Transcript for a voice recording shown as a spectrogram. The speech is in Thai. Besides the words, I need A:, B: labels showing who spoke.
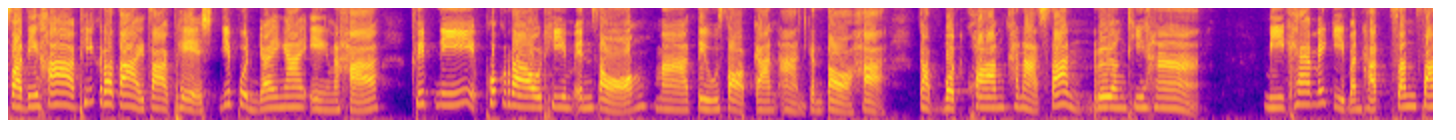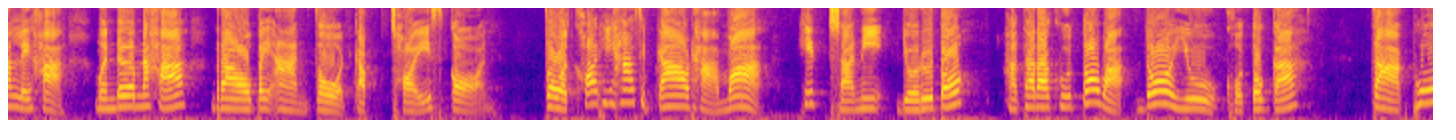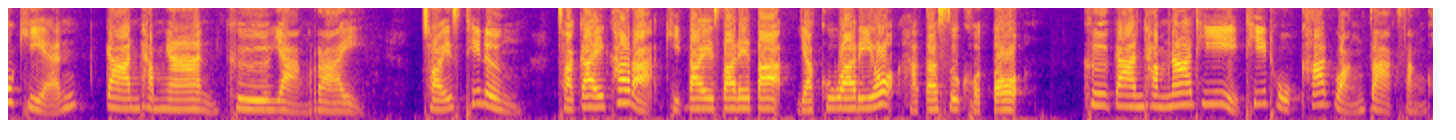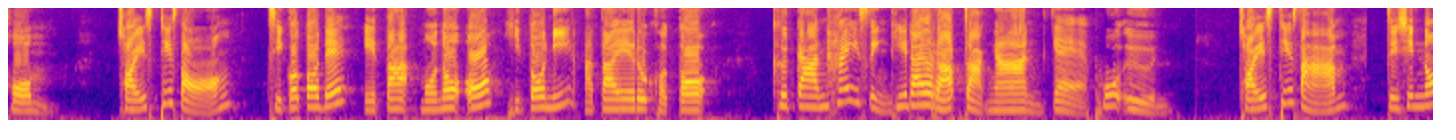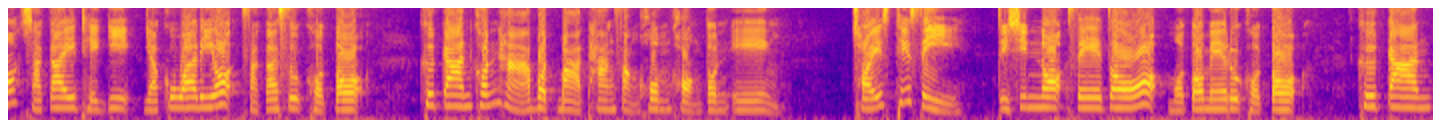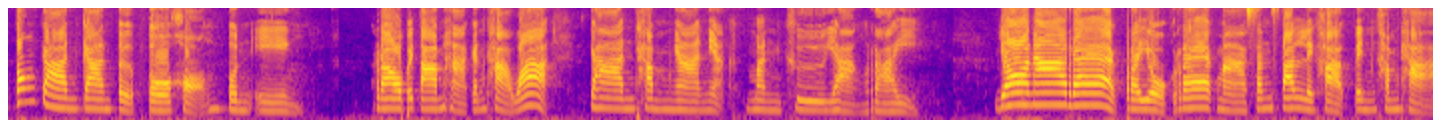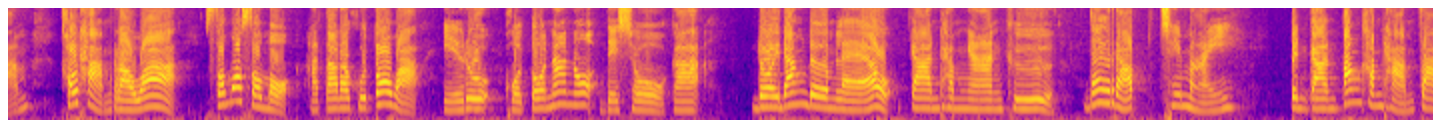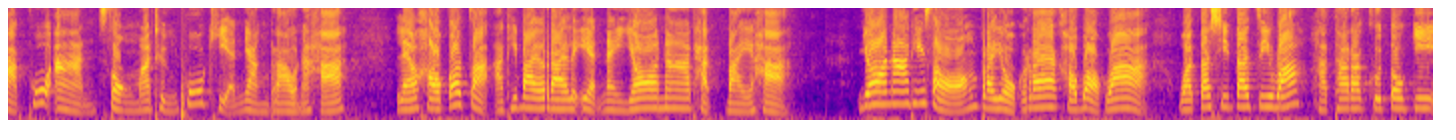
A: สวัสดีค่ะ พี่กระต่ายจากเพจ ญี่ปุ่นย่อยง่ายเองนะคะ คลิปนี้พวกเราทีม N2 มาติวสอบการอ่านกันต่อค่ะ กับบทความขนาดสั้นเรื่องที่ 5 มีแค่ไม่กี่บรรทัดสั้นๆเลยค่ะ เหมือนเดิมนะคะ เราไปอ่านโจทย์กับ Choice ก่อน โจทย์ข้อที่ 59 ถามว่าฮิตชานิโยรุโตะฮัตาราคุโตะวะโดยูโคโตกะจากผู้เขียน การทำงานคืออย่างไร Choice ที่1ชากายคาระคิไตซาเรตะยาคุวาริโอฮัตาสุโคโตะคือการทำหน้าที่ที่ถูกคาดหวังจากสังคม Choice ที่ 2ชิโกโตเดเอตะโมโนโอฮิโตนิอาตาเอรุโคโตะคือการให้สิ่งที่ได้รับจากงานแก่ผู้อื่น Choice ที่ 3 จิชินโนะชากายเทกิยาคุวาริโอสากาสุโคโตะคือการค้นหาบทบาททางสังคมของตนเอง Choice ที่4จิชินโนะเซโจโมโตเมรุโคโตะคือการต้องการการเติบโตของตนเอง เราไปตามหากันค่ะว่า การทำงานเนี่ย มันคืออย่างไร ย่อหน้าแรกประโยคแรกมาสั้นๆเลยค่ะ เป็นคำถาม เขาถามเราว่าโซโมโซโมฮัตาราคุโตวะเอรุโคโตนาโนเดโชกะโดยดั้งเดิมแล้ว การทำงานคือ ได้รับใช่ไหม เป็นการตั้งคำถามจากผู้อ่านส่งมาถึงผู้เขียนอย่างเรานะคะ แล้วเขาก็จะอธิบายรายละเอียดในย่อหน้าถัดไปค่ะ ย่อหน้าที่2ประโยคแรกเขาบอกว่าวัตชิตาจิวะฮัตาราคุโตกิ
